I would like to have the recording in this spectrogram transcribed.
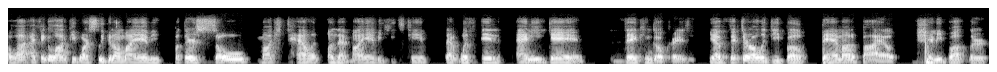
a lot. I think a lot of people are sleeping on Miami, but there's so much talent on that Miami Heat's team that within any game they can go crazy. You have Victor Oladipo, Bam Adebayo, Jimmy Butler,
